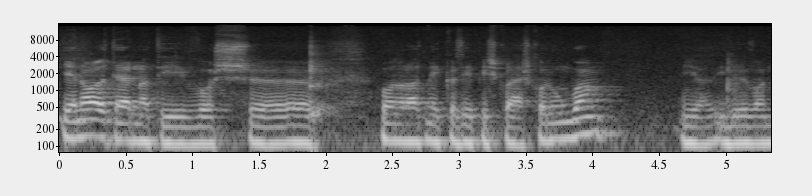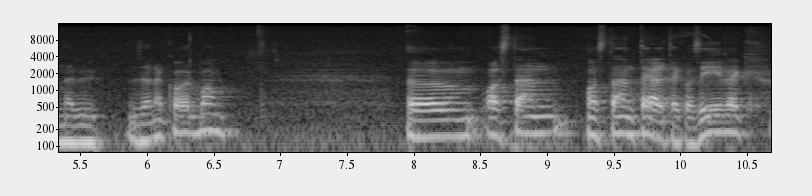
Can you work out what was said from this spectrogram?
ilyen alternatívos vonalat még középiskolás korunkban, mi az Idő van nevű zenekarban. Aztán, aztán teltek az évek,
